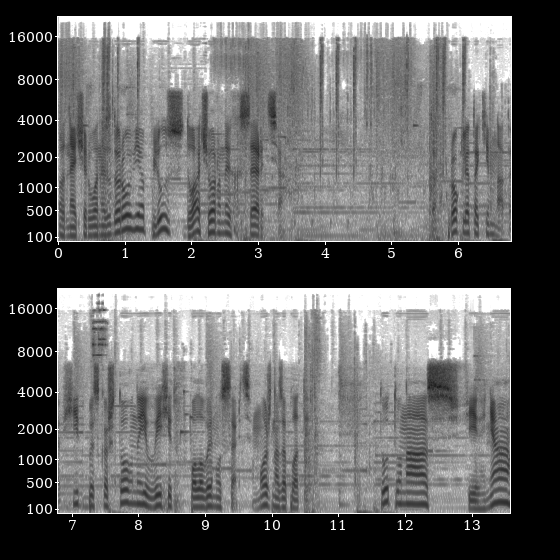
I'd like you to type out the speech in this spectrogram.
одне червоне здоров'я плюс два чорних серця. Так, проклята кімната. Вхід безкоштовний, вихід в половину серця. Можна заплатити. Тут у нас фігня,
